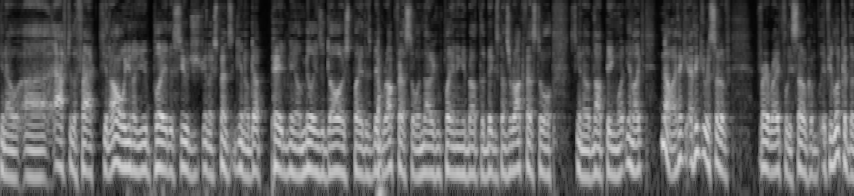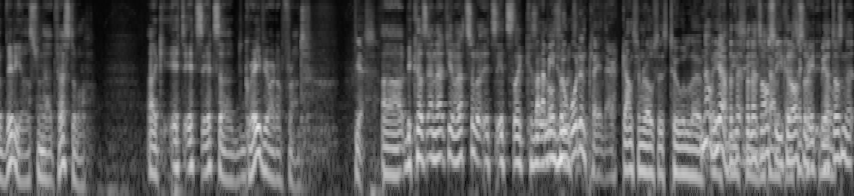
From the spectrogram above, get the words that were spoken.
you know, uh, after the fact, you know, oh, you know, you play this huge, you know, expensive, you know, got paid, you know, millions of dollars to play this big rock festival, and now you're complaining about the big expensive rock festival, you know, not being what you know, like, no, I think I think it was sort of very rightfully so. If you look at the videos from that festival, like it's it's it's a graveyard up front. Yes. Uh, because and that you know that's sort of it's it's like because I mean, who wouldn't play there? Guns N' Roses, Tool. Uh, No, yeah, but that, but that's also you could Metallica. It's a also that doesn't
